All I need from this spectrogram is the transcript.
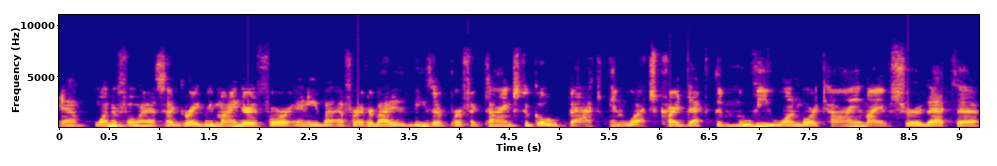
Yeah, wonderful. That's a great reminder for anybody, for everybody. These are perfect times to go back and watch Kardec the movie one more time. I am sure that uh,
